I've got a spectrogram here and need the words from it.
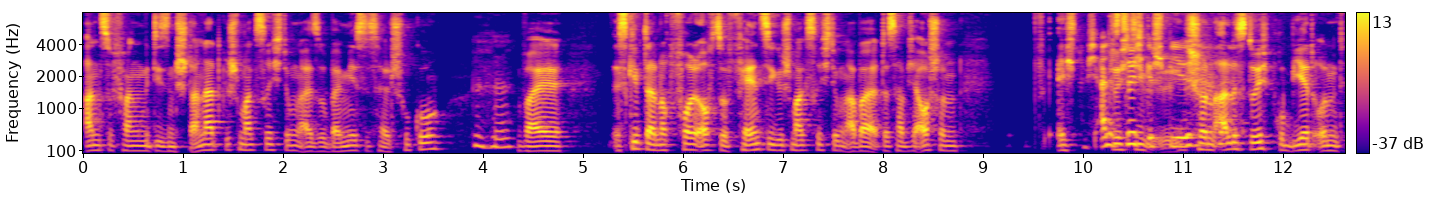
anzufangen mit diesen Standardgeschmacksrichtungen. Also bei mir ist es halt Schoko, mhm. weil es gibt da noch voll oft so fancy Geschmacksrichtungen, aber das habe ich auch schon echt ich alles durch durchgespielt. Die, schon alles durchprobiert und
